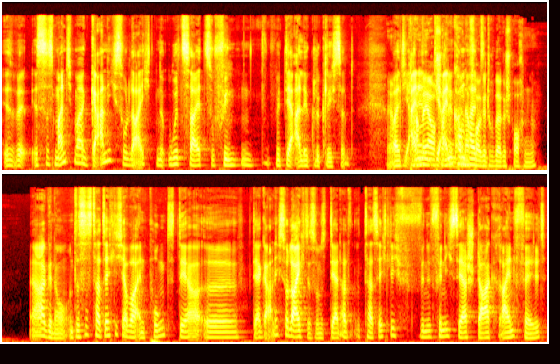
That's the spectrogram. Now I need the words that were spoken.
Ist es manchmal gar nicht so leicht, eine Uhrzeit zu finden, mit der alle glücklich sind. Ja. Weil die einen, ja die einen kommen halt Folge drüber gesprochen. Ne? Ja, genau. Und das ist tatsächlich aber ein Punkt, der, äh, der gar nicht so leicht ist und der da tatsächlich, finde find ich, sehr stark reinfällt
